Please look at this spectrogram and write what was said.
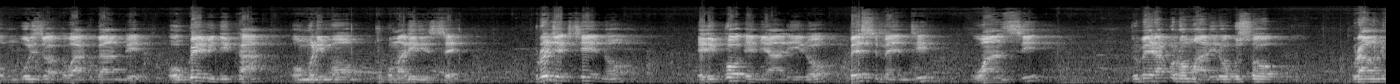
omubuulizi waffe bwatugambye okwebinika omulimo tukumalirize. Purojekiti eno eriko emyaliiro basementi wansi tubeerako n'omwaliiro oguso ground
